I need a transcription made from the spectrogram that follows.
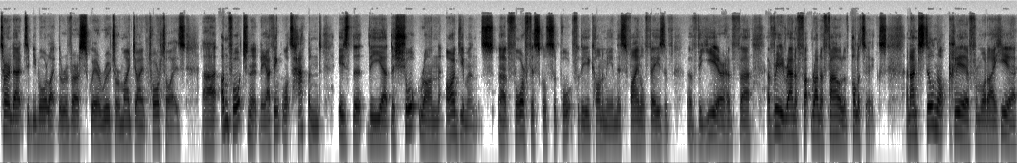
turned out to be more like the reverse square root or my giant tortoise. Uh, unfortunately, I think what's happened is that the uh, the short run arguments uh, for fiscal support for the economy in this final phase of of the year have uh, have really ran, run afoul of politics, and I'm still not clear from what I hear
